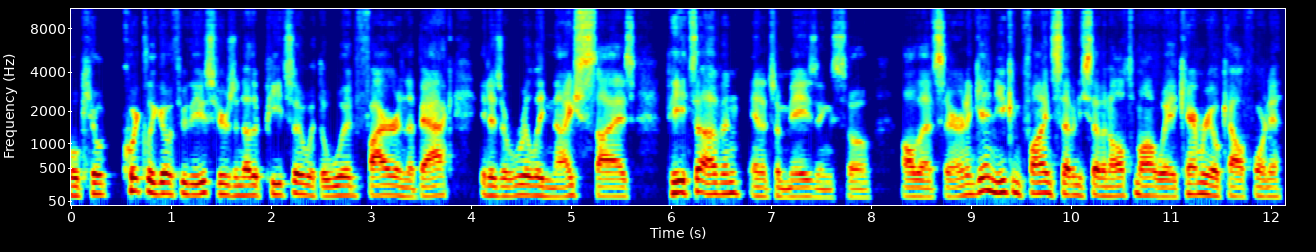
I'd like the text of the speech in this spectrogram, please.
We'll quickly go through these. Here's another pizza with the wood fire in the back. It is a really nice size pizza oven and it's amazing. So all that's there. And again, you can find 77 Altamont Way, Camarillo, California,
